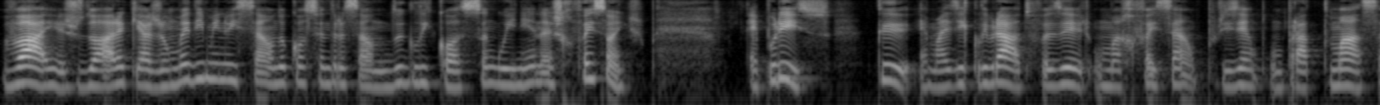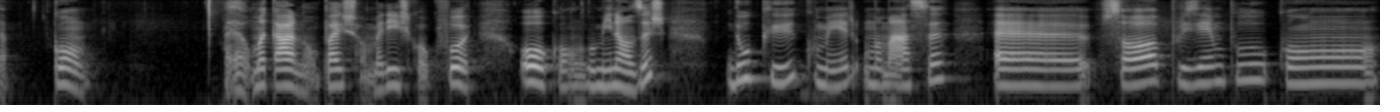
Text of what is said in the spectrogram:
vai ajudar a que haja uma diminuição da concentração de glicose sanguínea nas refeições. É por isso que é mais equilibrado fazer uma refeição, por exemplo, um prato de massa com eh, uma carne, um peixe, um marisco, ou o que for, ou com leguminosas, do que comer uma massa uh, só, por exemplo, com.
